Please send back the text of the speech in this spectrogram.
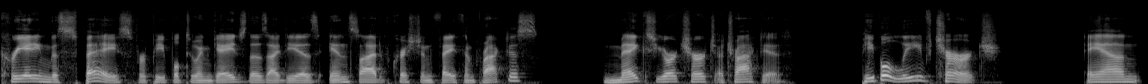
creating the space for people to engage those ideas inside of Christian faith and practice makes your church attractive. People leave church, and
